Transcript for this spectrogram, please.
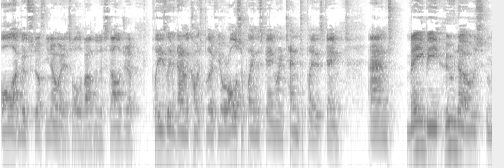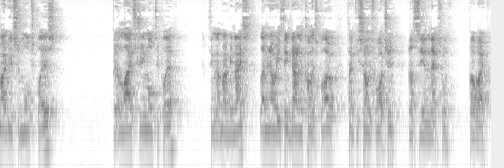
All that good stuff, you know what it's all about, the nostalgia. Please leave it down in the comments below if you're also playing this game or intend to play this game. And maybe, who knows, we might do some multiplayers. Bit of live stream multiplayer. I think that might be nice. Let me know what you think down in the comments below. Thank you so much for watching, and I'll see you in the next one. Bye-bye.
